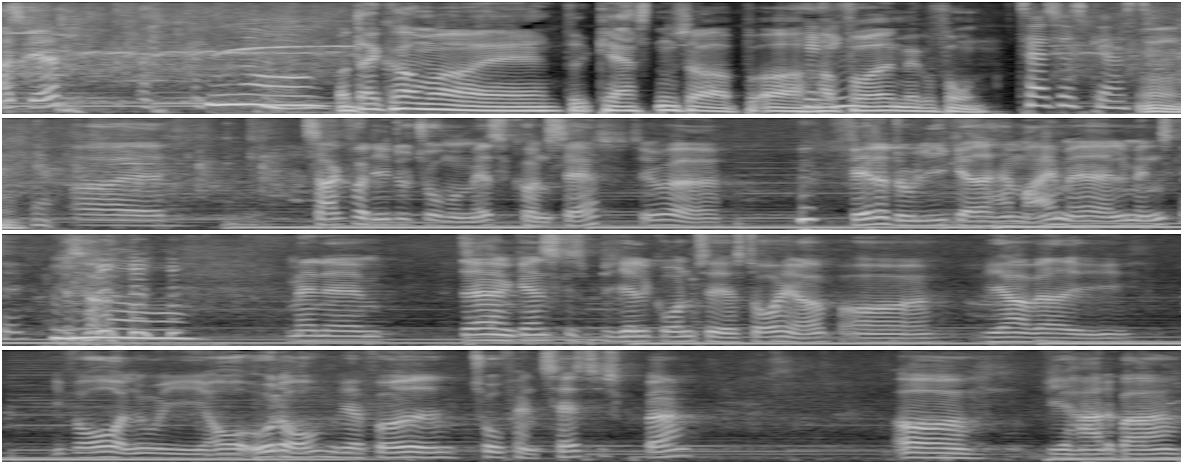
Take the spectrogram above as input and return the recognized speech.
Hej, skat. Og der kommer øh, kæresten så op og Henning. har fået en mikrofon. Tasjas kæreste. Mm. Og øh, tak fordi du tog mig med til koncert. Det var fedt, at du lige gad at have mig med alle mennesker. Ikke? Så, men øh, der er en ganske speciel grund til, at jeg står heroppe, og vi har været i, i forhold nu i over 8 år. Vi har fået to fantastiske børn, og vi har det bare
